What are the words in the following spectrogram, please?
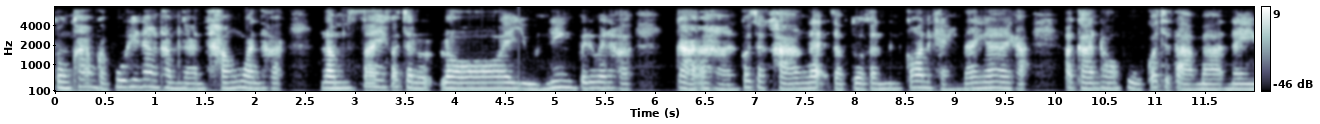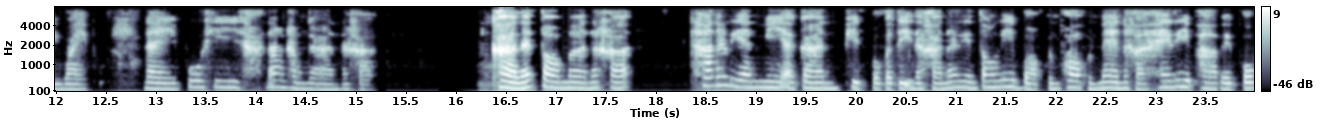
ตรงข้ามกับผู้ที่นั่งทำงานทั้งวันค่ะลำไส้ก็จะลอยอยู่นิ่งไปด้วยนะคะ กากอาหารก็จะค้างและจับตัวกันเป็นก้อนแข็งได้ง่ายค่ะ อาการท้องผูกก็จะตามมาในวัยในผู้ที่นั่งทำงานนะคะ ค่ะและต่อมานะคะ ถ้านักเรียนมีอาการผิดปกตินะคะ นักเรียนต้องรีบบอกคุณพ่อคุณแม่นะคะ ให้รีบพาไปพบ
